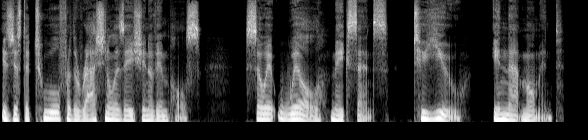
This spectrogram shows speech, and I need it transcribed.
is just a tool for the rationalization of impulse, so it will make sense to you in that moment.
